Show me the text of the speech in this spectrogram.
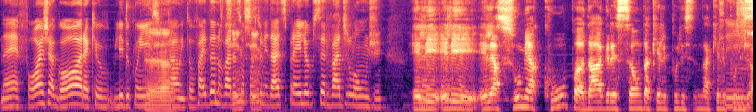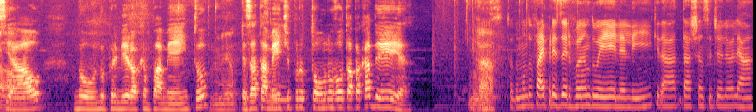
né? Foge agora que eu lido com isso É. e tal. Então vai dando várias Sim, oportunidades pra ele observar de longe. Ele, né, ele, ele assume a culpa da agressão daquele polici naquele Sim. policial no, no primeiro acampamento, exatamente pro Tom não voltar pra cadeia. né? Todo mundo vai preservando ele ali, que dá, dá a chance de ele olhar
